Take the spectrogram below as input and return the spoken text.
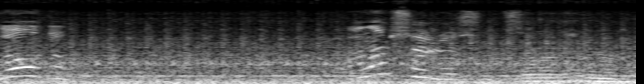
Ne oldu? Bana mı söylüyorsun? Sana demiyorum.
